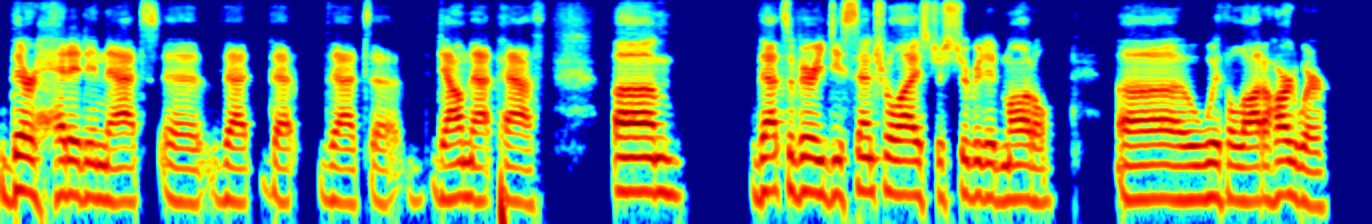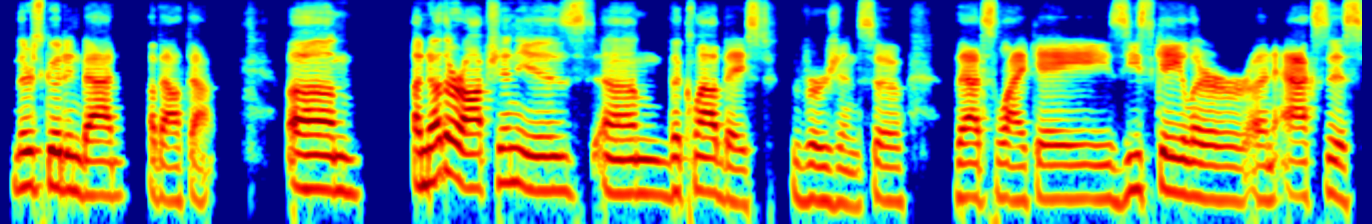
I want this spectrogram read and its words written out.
they're headed in that uh, that that that uh, down that path. Um, that's a very decentralized, distributed model uh, with a lot of hardware. There's good and bad about that. Um, Another option is um, the cloud-based version. So that's like a Zscaler, an Axis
